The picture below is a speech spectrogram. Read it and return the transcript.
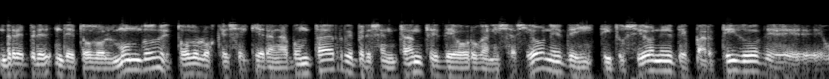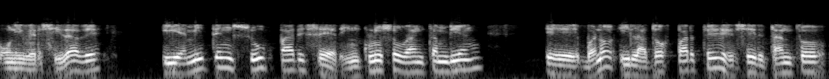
de todo el mundo, de todos los que se quieran apuntar, representantes de organizaciones, de instituciones, de partidos, de universidades, y emiten su parecer. Incluso van también eh, bueno, y las dos partes, es decir, tanto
